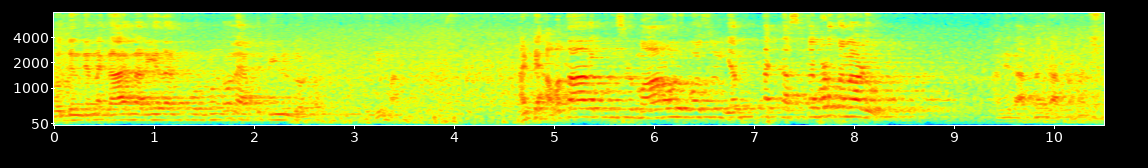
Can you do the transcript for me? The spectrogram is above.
పొద్దున్న తిన్న గాలిని అడిగేదానికి పడుకుంటాం లేకపోతే టీవీలు చూడటం. ఇది మాట. అంటే అవతార పురుషుడు మానవుల కోసం ఎంత కష్టపడుతున్నాడు అనేది అర్థం కాదు మనిషి.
